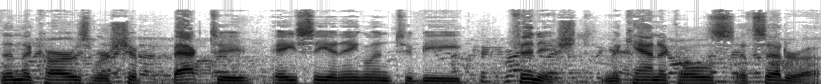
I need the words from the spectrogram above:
Then the cars were shipped back to AC in England to be finished, mechanicals, etc.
